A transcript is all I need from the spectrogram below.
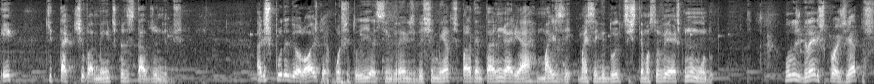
equitativamente com os Estados Unidos. A disputa ideológica constituía-se em grandes investimentos para tentar angariar mais, mais seguidores do sistema soviético no mundo. Um dos grandes projetos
